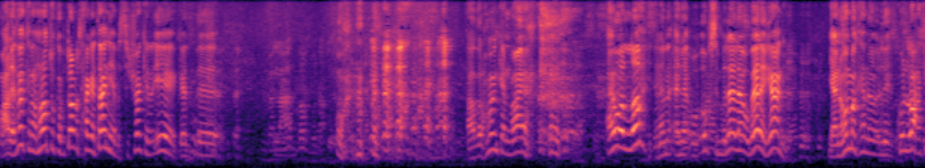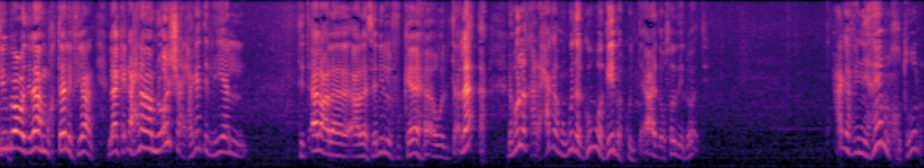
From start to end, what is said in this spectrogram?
وعلى فكرة مراته كانت بتعبد حاجة تانية بس مش فاكر إيه كانت عبد الرحمن كان معايا. أي والله أنا أنا أقسم بالله لا أبالغ يعني. يعني هم كانوا كل واحد فيهم بيعبد اله مختلف يعني. لكن إحنا ما بنقولش على الحاجات اللي هي ال- تتقال على على سبيل الفكاهة أو البتاع. لأ أنا بقول لك على حاجة موجودة جوه جيبك وأنت قاعد قصادي دلوقتي. حاجة في النهاية من الخطورة.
